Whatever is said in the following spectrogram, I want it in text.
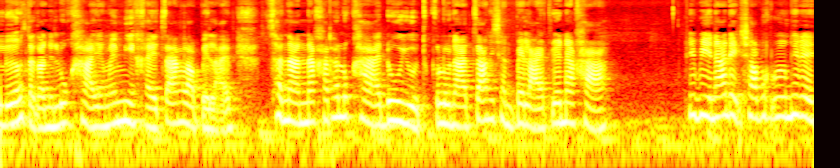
เรื่อง แต่ตอนนี้ลูกค้ายังไม่มีใครจ้างเราไปไลฟ์ฉะนั้นนะคะ ถ้าลูกค้าดูอยู่กรุณาจ้างที่ฉันไปไลฟ์ด้วยนะคะ พี่บีหน้าเด็กชอบทุกเรื่องที่เลย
